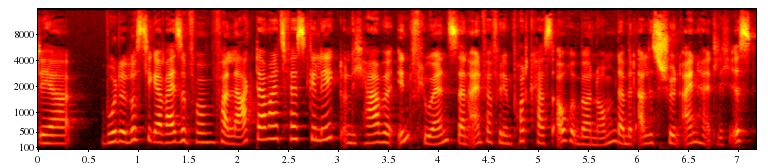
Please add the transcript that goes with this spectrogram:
Der wurde lustigerweise vom Verlag damals festgelegt und ich habe Influence dann einfach für den Podcast auch übernommen, damit alles schön einheitlich ist.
